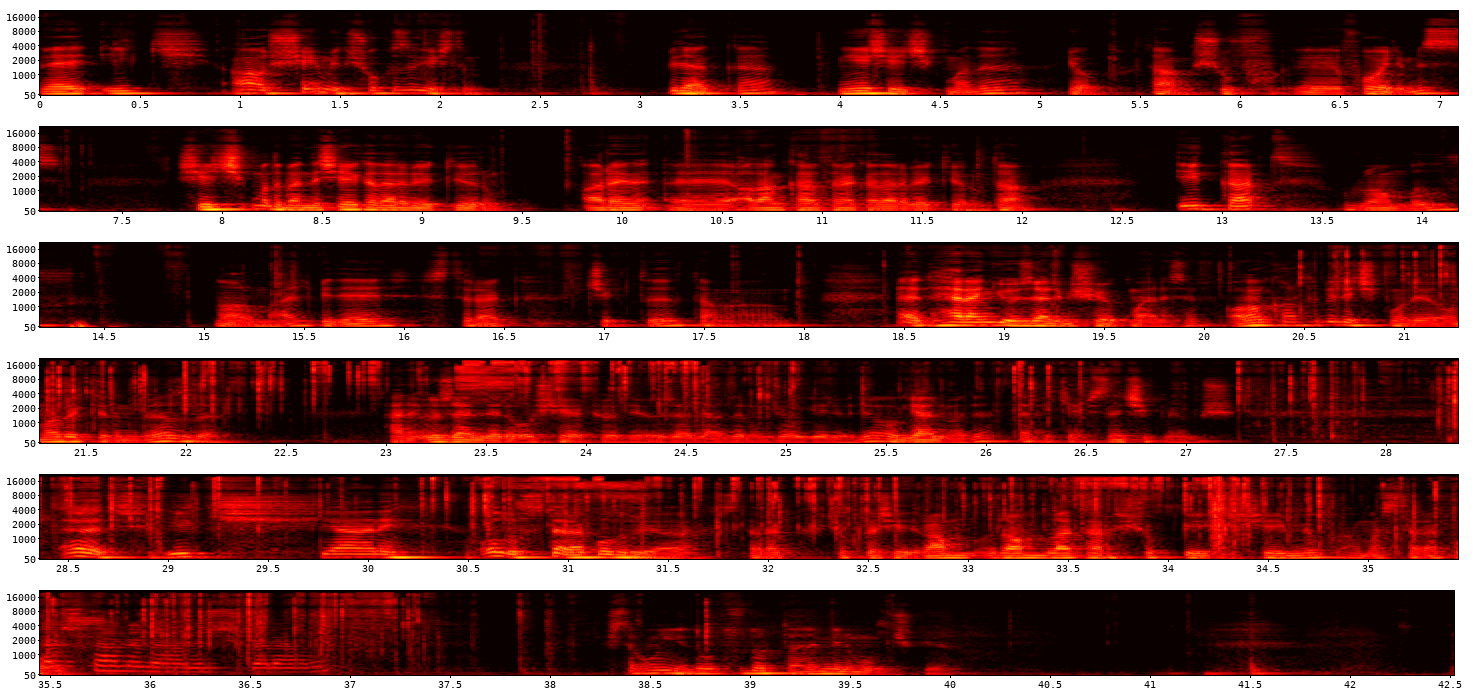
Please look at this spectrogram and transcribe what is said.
ve ilk... Aa şu şey miydi? Çok hızlı geçtim. Bir dakika. Niye şey çıkmadı? Yok. Tamam şu e, foilimiz. Şey çıkmadı. Ben de şeye kadar bekliyorum. Arena, e, alan kartına kadar bekliyorum. Tamam. İlk kart Rumble. Normal. Bir de Strak çıktı. Tamam. Evet herhangi özel bir şey yok maalesef. Alan kartı bile çıkmadı ya. Ona bekledim biraz da. Hani özelleri o şey yapıyor diye. Özellerden önce o geliyor diye. O gelmedi. Demek ki hepsine çıkmıyormuş. Evet ilk yani olur Sterak olur ya. Sterak çok da şey Ram, Rumble'a karşı çok bir şeyim yok ama Sterak olur. Kaç tane nadir çıkar abi? İşte 17-34 tane minimum çıkıyor.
